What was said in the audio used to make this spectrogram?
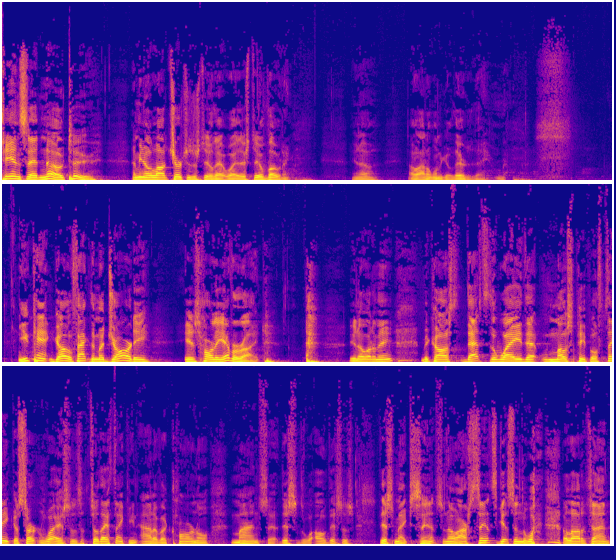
Ten said no, too. I mean, you know, a lot of churches are still that way. They're still voting. You know? Oh, I don't want to go there today. You can't go. In fact, the majority is hardly ever right. you know what I mean? Because that's the way that most people think a certain way. So, so they're thinking out of a carnal mindset. This is the way, oh, this is this makes sense. No, our sense gets in the way a lot of time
